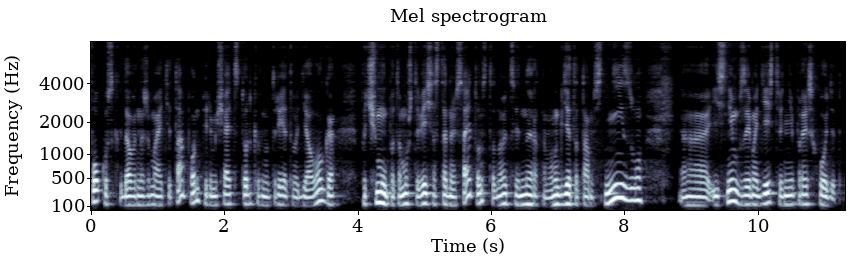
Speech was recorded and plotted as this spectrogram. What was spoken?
фокус, когда вы нажимаете Tab, он перемещается только внутри этого диалога. Почему? Потому что весь остальной сайт, он становится инертным. Он где-то там снизу, э, и с ним взаимодействие не происходит.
